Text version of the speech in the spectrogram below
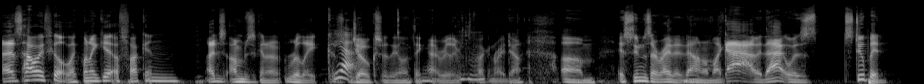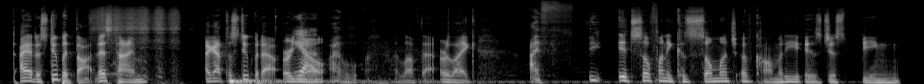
That's how I feel. Like when I get a fucking, I just I'm just gonna relate because Yeah. jokes are the only thing I really fucking write down. Um, as soon as I write it down, I'm like, ah, that was stupid. I had a stupid thought this time. I got the stupid out, or you know, I I love that. Or like, I. It's so funny because so much of comedy is just being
